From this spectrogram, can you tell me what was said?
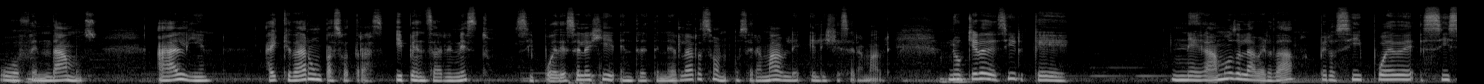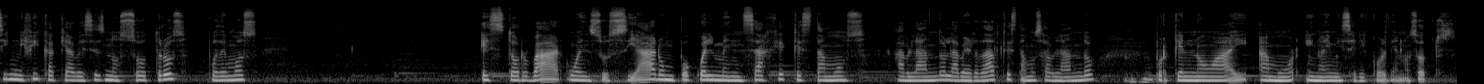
o ofendamos a alguien, hay que dar un paso atrás y pensar en esto. Si puedes elegir entre tener la razón o ser amable, elige ser amable. No quiere decir que negamos la verdad, pero sí puede, sí significa que a veces nosotros podemos estorbar o ensuciar un poco el mensaje que estamos hablando, la verdad que estamos hablando, porque no hay amor y no hay misericordia en nosotros.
